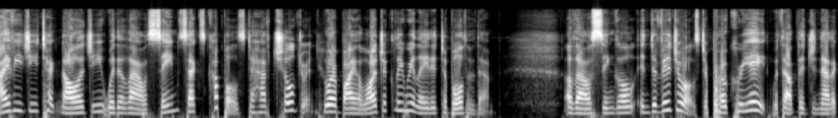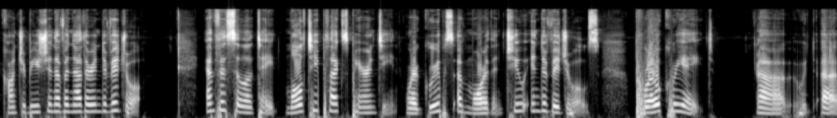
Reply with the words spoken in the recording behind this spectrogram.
IVG technology would allow same sex couples to have children who are biologically related to both of them allow single individuals to procreate without the genetic contribution of another individual, and facilitate multiplex parenting where groups of more than two individuals procreate uh, uh,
